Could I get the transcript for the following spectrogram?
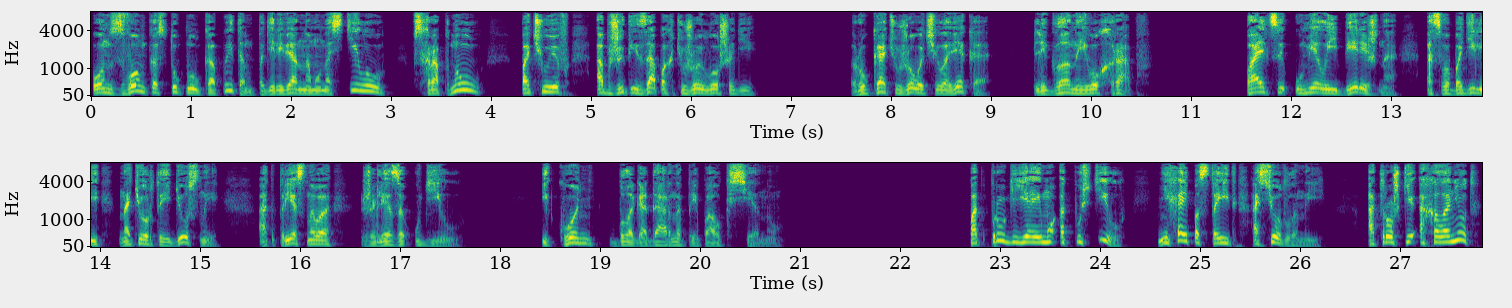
Он звонко стукнул копытом по деревянному настилу, всхрапнул, почуяв обжитый запах чужой лошади. Рука чужого человека легла на его храп. Пальцы умело и бережно освободили натертые десны от пресного железа удил и конь благодарно припал к сену. Подпруги я ему отпустил, нехай постоит оседланный, а трошки охолонет,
